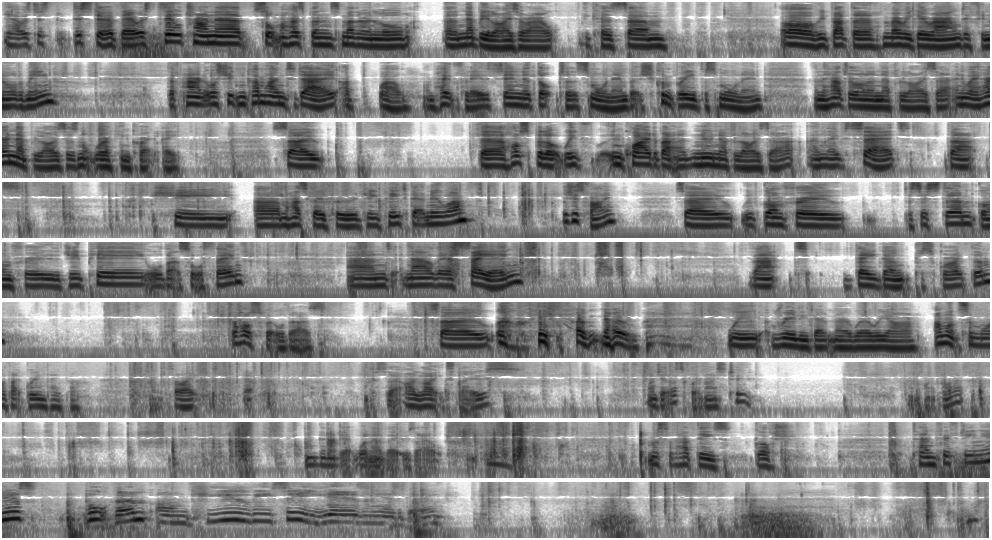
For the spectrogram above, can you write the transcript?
Yeah, I was just disturbed there. I was still trying to sort my husband's mother-in-law uh, nebulizer out because, um, oh, we've had the merry-go-round, if you know what I mean. The apparently, well, she can come home today. I, well, I'm hopefully. I've seen the doctor this morning, but she couldn't breathe this morning. And they had her on a nebulizer. Anyway, her nebulizer is not working correctly. So the hospital, we've inquired about a new nebulizer and they've said that she um, has to go through a GP to get a new one, which is fine. So we've gone through the system, gone through the GP, all that sort of thing. And now they're saying that they don't prescribe them. The hospital does. So we don't know we really don't know where we are. I want some more of that green paper. Sorry. Yeah. Because I liked those. Mind you, that's quite nice too. That might work. I'm going to get one of those out. Oh. Must have had these, gosh, 10, 15 years. Bought them on QVC years and years ago.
